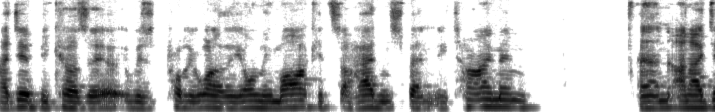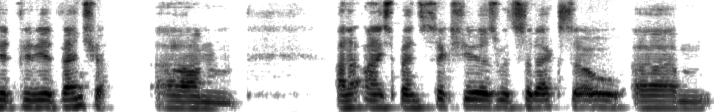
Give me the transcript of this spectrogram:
I did because it, it was probably one of the only markets I hadn't spent any time in, and and I did for the adventure. Um, and I spent six years with Sodexo, um,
